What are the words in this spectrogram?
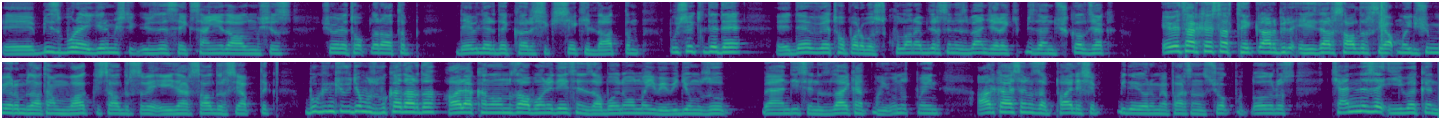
Ee, biz buraya girmiştik. %87 almışız. Şöyle topları atıp devleri de karışık şekilde attım. Bu şekilde de e, dev ve top arabası kullanabilirsiniz. Bence rakip bizden düşük alacak. Evet arkadaşlar tekrar bir ejder saldırısı yapmayı düşünmüyorum. Zaten Valkyrie saldırısı ve ejder saldırısı yaptık. Bugünkü videomuz bu kadardı. Hala kanalımıza abone değilseniz abone olmayı ve videomuzu beğendiyseniz like atmayı unutmayın. Arkadaşlarınızla paylaşıp bir de yorum yaparsanız çok mutlu oluruz. Kendinize iyi bakın.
